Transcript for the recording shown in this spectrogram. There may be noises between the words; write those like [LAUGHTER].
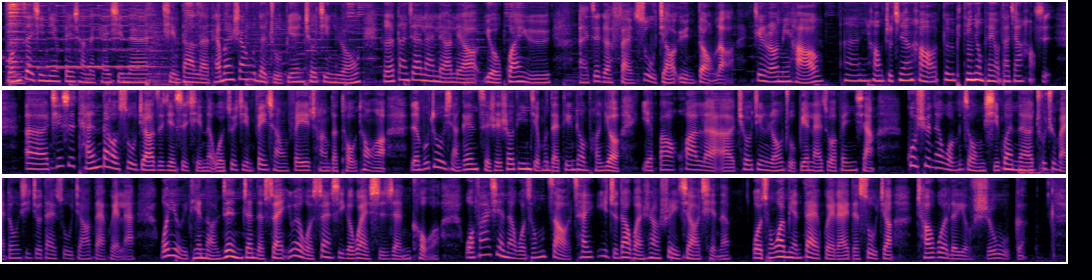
我们在今天非常的开心呢，请到了台湾商务的主编邱静荣，和大家来聊聊有关于哎这个反塑胶运动了。静荣你好，嗯、你好，主持人好，各位听众朋友，大家好。是。呃，其实谈到塑胶这件事情呢，我最近非常非常的头痛啊，忍不住想跟此时收听节目的听众朋友，也包括了呃邱静荣主编来做分享。过去呢，我们总习惯呢出去买东西就带塑胶带回来。我有一天呢，认真的算，因为我算是一个外食人口啊，我发现呢，我从早餐一直到晚上睡觉前呢，我从外面带回来的塑胶超过了有十五个。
